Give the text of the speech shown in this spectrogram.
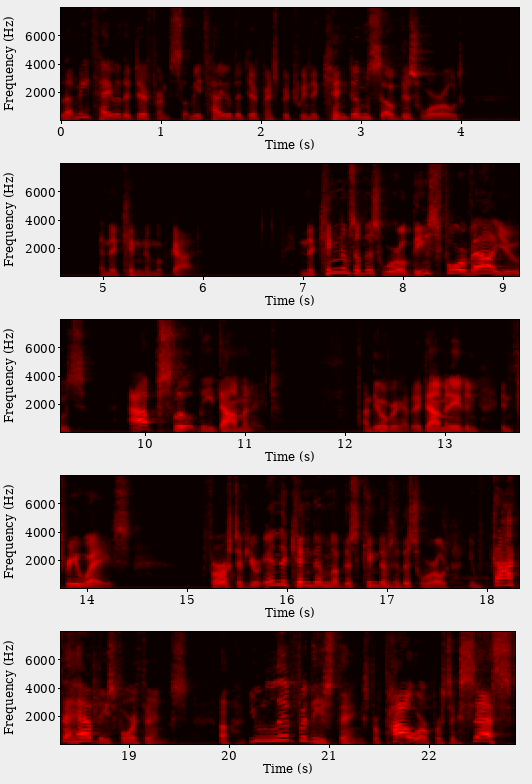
Let me tell you the difference. Let me tell you the difference between the kingdoms of this world and the kingdom of God. In the kingdoms of this world, these four values absolutely dominate on the overhead. They dominate in, in three ways. First, if you're in the kingdom of this kingdoms of this world, you've got to have these four things. Uh, you live for these things, for power, for success,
